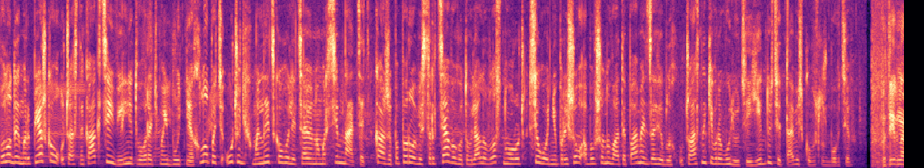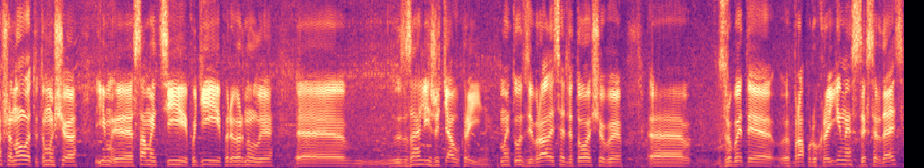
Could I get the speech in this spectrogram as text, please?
Володимир Пєшков – учасник акції «Вільні творять майбутнє». Хлопець – учень Хмельницького ліцею номер 17. Каже, паперові серця виготовляли власноруч. Сьогодні прийшов, аби вшанувати пам'ять загиблих учасників Революції Гідності та військовослужбовців. Потрібно вшановувати, тому що їм е, саме ці події перевернули е, взагалі життя в Україні. Ми тут зібралися для того, щоб е, зробити прапор України з цих сердець,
